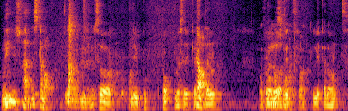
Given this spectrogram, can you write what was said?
det är ju så här det ska vara. ja, men det är väl så. Det är ju popmusik. Alltså, Ja. Den Man har får ha låtit likadant.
